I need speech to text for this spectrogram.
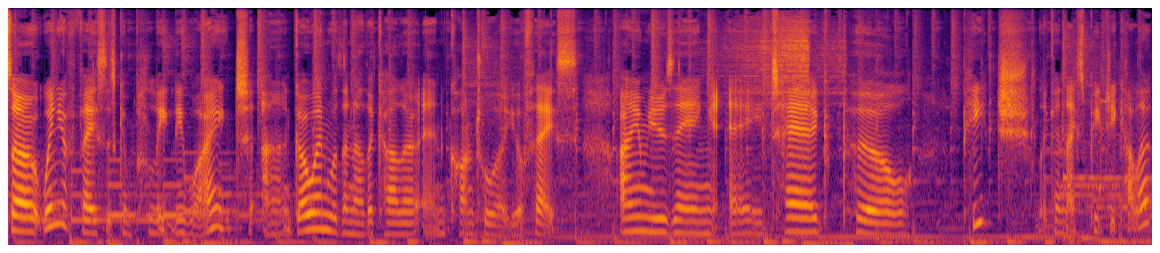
So when your face is completely white, uh, go in with another color and contour your face. I am using a Tag Pearl Peach, like a nice peachy color.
